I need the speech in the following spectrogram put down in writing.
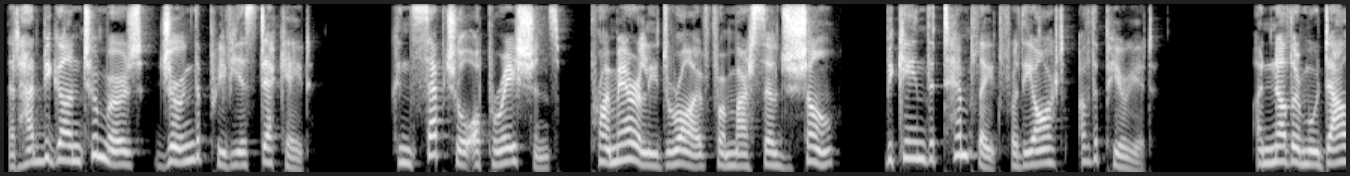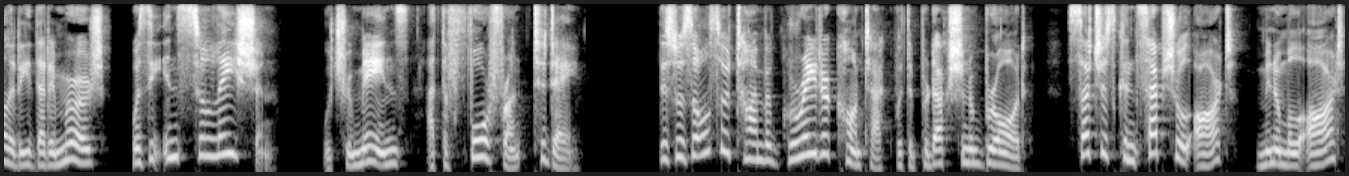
that had begun to emerge during the previous decade. Conceptual operations, primarily derived from Marcel Duchamp, became the template for the art of the period. Another modality that emerged was the installation, which remains at the forefront today. This was also a time of greater contact with the production abroad, such as conceptual art, minimal art,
